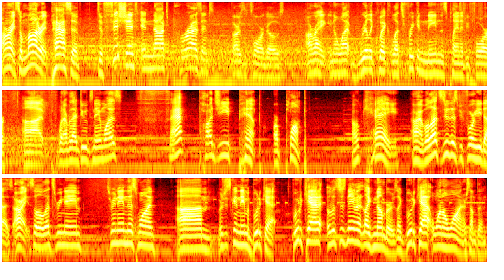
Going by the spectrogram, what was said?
Alright, so moderate, passive, deficient, and not present as far as the floor goes. Alright, you know what? Really quick, let's freaking name this planet before uh, whatever that dude's name was. Fat Pudgy Pimp. Or Plump. Okay. Alright, well let's do this before he does. Alright, so let's rename let's rename this one. Um, we're just gonna name it Buddha Cat. Let's just name it like numbers, like Buddha Cat 101 or something.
